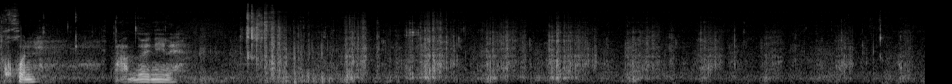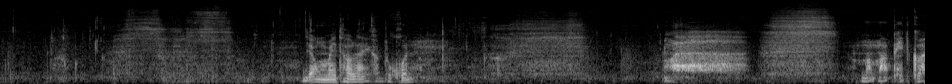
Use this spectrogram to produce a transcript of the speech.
ทุกคนตาม ด้วยนี่เลยยังไม่เท่าไหร่ครับทุกคน มามาเผ็ดกว่อ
